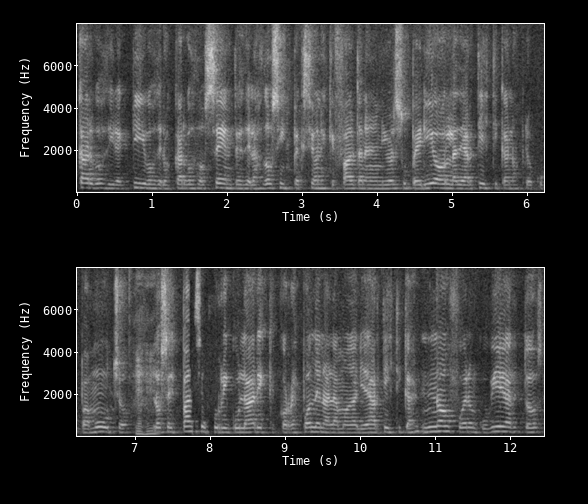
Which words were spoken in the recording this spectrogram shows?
cargos directivos, de los cargos docentes, de las dos inspecciones que faltan en el nivel superior, la de artística nos preocupa mucho, los espacios curriculares que corresponden a la modalidad artística no fueron cubiertos.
